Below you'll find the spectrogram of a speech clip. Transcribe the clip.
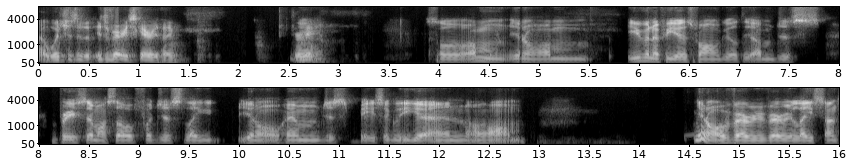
uh, which is a, it's a very scary thing for yeah. me so i'm you know i'm even if he is found guilty i'm just bracing myself for just like you know him just basically getting um you know, a very, very light sen-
